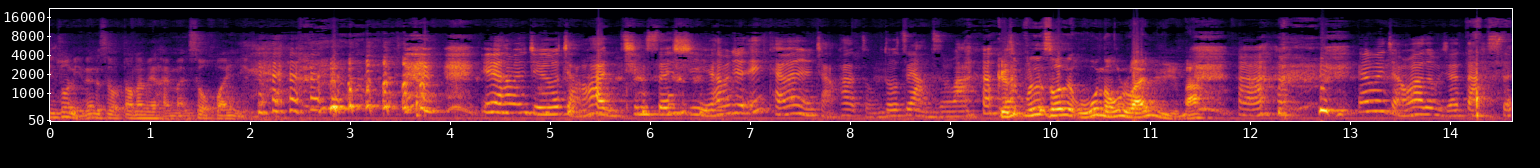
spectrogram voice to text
听说你那个时候到那边还蛮受欢迎的，因为他们觉得我讲话很轻声细语，他们觉得哎，台湾人讲话怎么都这样子吗？可是不是说是吴侬软语吗？啊，他们讲话都比较大声。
